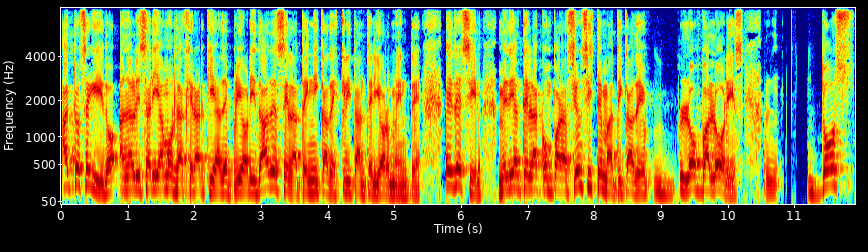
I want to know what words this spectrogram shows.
Acto seguido, analizaríamos la jerarquía de prioridades en la técnica descrita anteriormente, es decir, mediante la comparación sistemática de los valores dos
